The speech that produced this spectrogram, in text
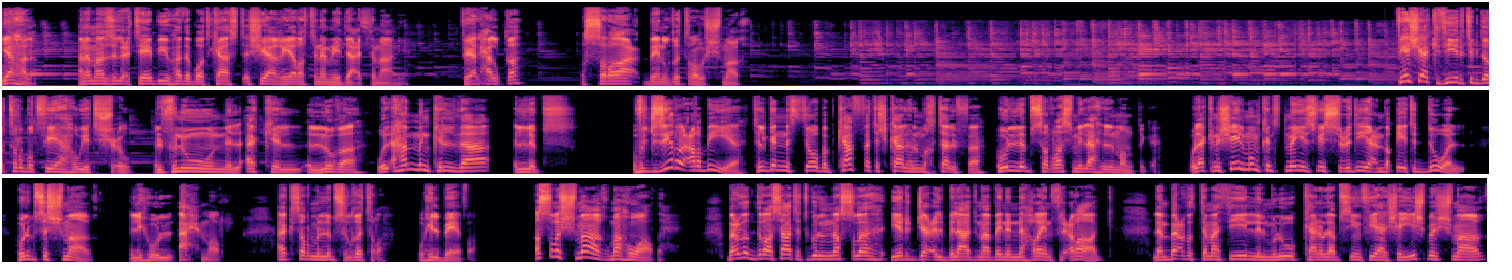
يا هلا أنا مازل العتيبي وهذا بودكاست أشياء غيرتنا من إذاعة ثمانية في هالحلقة الصراع بين الغترة والشماغ. في أشياء كثير تقدر تربط فيها هوية الشعوب. الفنون، الأكل، اللغة والأهم من كل ذا اللبس. وفي الجزيرة العربية تلقى أن الثوب بكافة أشكاله المختلفة هو اللبس الرسمي لأهل المنطقة. ولكن الشيء اللي ممكن تتميز فيه السعودية عن بقية الدول هو لبس الشماغ اللي هو الأحمر أكثر من لبس الغترة وهي البيضة أصل الشماغ ما هو واضح بعض الدراسات تقول أن أصله يرجع البلاد ما بين النهرين في العراق لأن بعض التماثيل للملوك كانوا لابسين فيها شيء يشبه الشماغ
